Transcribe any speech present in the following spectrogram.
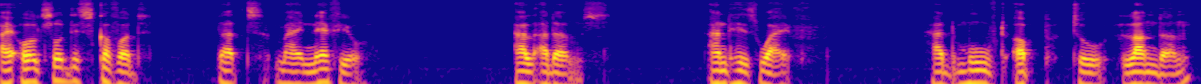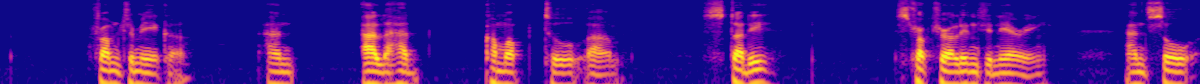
I also discovered that my nephew, Al Adams, and his wife had moved up to London from Jamaica, and Al had come up to um, study structural engineering, and so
